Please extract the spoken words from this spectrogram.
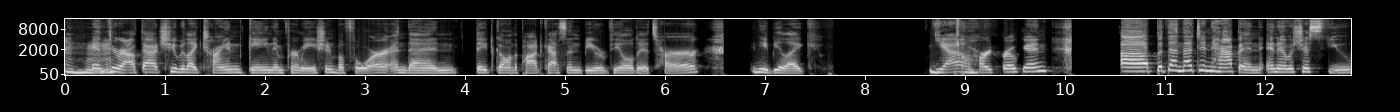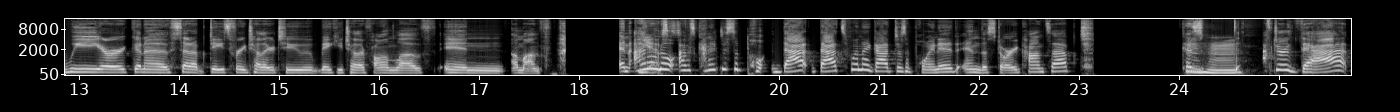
Mhm. And throughout that, she would like try and gain information before, and then they'd go on the podcast and be revealed it's her. And he'd be like yeah. heartbroken. Uh, but then that didn't happen. And it was just we are gonna set up dates for each other to make each other fall in love in a month. And I don't know, I was kind of disappointed that that's when I got disappointed in the story concept. Because Mhm. after that,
